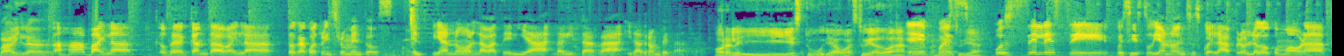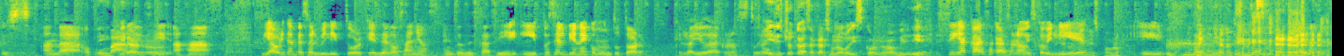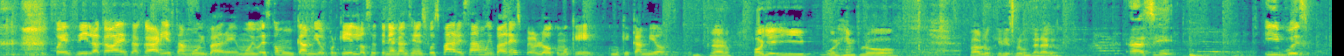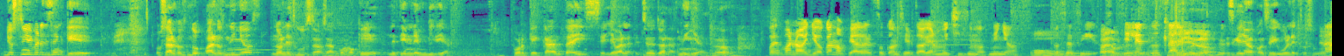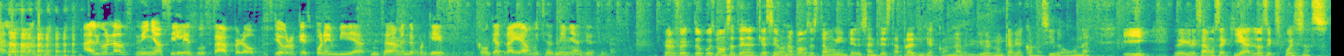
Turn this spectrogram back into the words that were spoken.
Baila. Ajá, baila, o sea, canta, baila, toca cuatro instrumentos. El piano, la batería, la guitarra y la trompeta. órale, ¿y estudia o ha estudiado a Eh, pues, estudia? pues él este, pues sí estudió, ¿no? En su escuela, pero luego como ahora pues anda ocupado. gira, ¿no? así, Ajá. Sí, ahorita empezó el Believe Tour que es de dos años, entonces está así y pues él tiene como un tutor que lo ayuda con los estudios. Y de hecho acaba de sacar su nuevo disco, ¿no? Believe. Sí, acaba de sacar su nuevo disco Ya lo Believe tienes, Pablo. y ya lo tienes. pues sí, lo acaba de sacar y está muy padre, muy es como un cambio porque él o sea, tenía canciones pues padres, estaban muy padres, pero luego como que como que cambió. claro. Oye, y por ejemplo, Pablo, ¿querías preguntar algo? Ah, sí. Y pues, Justin Bieber dicen que, o sea, los no- a los niños no les gusta, o sea, como que le tienen envidia. Porque canta y se lleva la atención de todas las niñas, ¿no? Pues bueno, yo cuando fui a ver su concierto habían muchísimos niños. Oh, o sea, sí, o sea, Pablo, sí les gusta. algunos- Es que yo no conseguí boletos. Algunos niños sí les gusta, pero pues, yo creo que es por envidia, sinceramente, porque como que atrae a muchas niñas y así. Perfecto, pues vamos a tener que hacer una pausa. Está muy interesante esta plática con una believer. Nunca había conocido una. Y regresamos aquí a Los Expuestos.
